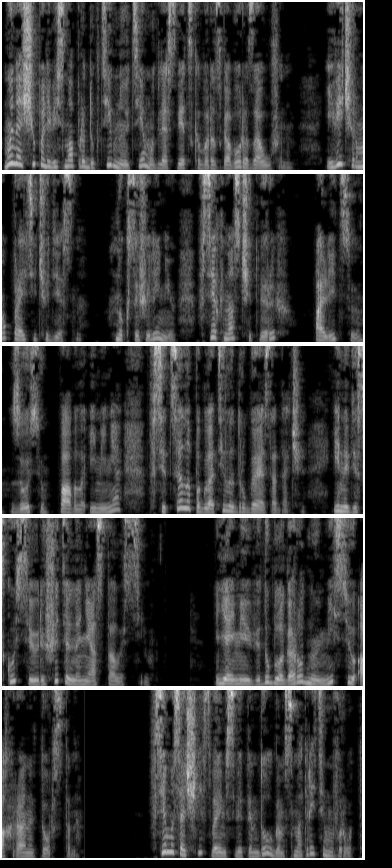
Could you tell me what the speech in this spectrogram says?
Мы нащупали весьма продуктивную тему для светского разговора за ужином, и вечер мог пройти чудесно. Но, к сожалению, всех нас четверых, Алицию, Зосю, Павла и меня, всецело поглотила другая задача, и на дискуссию решительно не осталось сил. Я имею в виду благородную миссию охраны Торстона. Все мы сочли своим святым долгом смотреть ему в рот,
